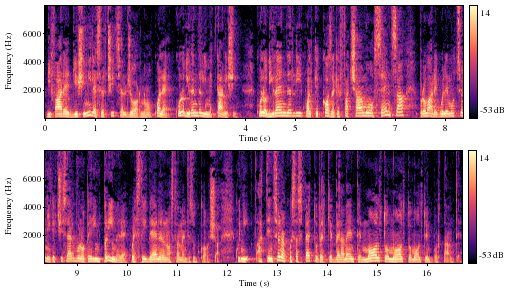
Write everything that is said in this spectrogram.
di fare 10.000 esercizi al giorno qual è? Quello di renderli meccanici, quello di renderli qualche cosa che facciamo senza provare quelle emozioni che ci servono per imprimere queste idee nella nostra mente subconscia. Quindi attenzione a questo aspetto perché è veramente molto molto molto importante.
